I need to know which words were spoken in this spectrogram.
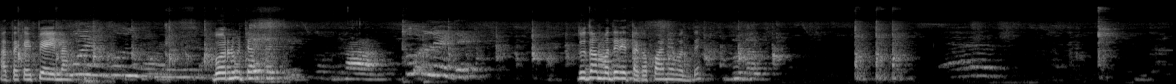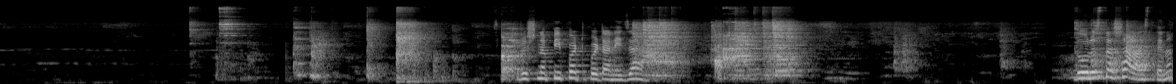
आता काय प्यायला? बोरनुटा दुधामध्ये देता का पाण्यामध्ये? कृष्ण पी पटपट आणि जा. दोनच तास शाळा असते ना?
